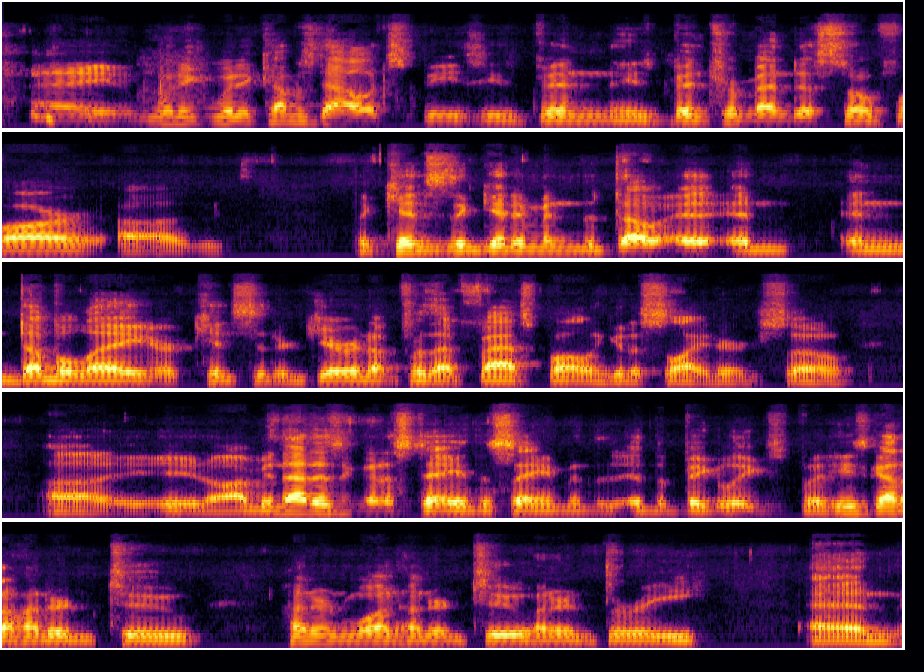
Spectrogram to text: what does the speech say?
hey, when it when it comes to Alex Speas, he's been he's been tremendous so far. Uh, the kids that get him in the in in double A are kids that are gearing up for that fastball and get a slider. So, uh, you know, I mean, that isn't going to stay the same in the in the big leagues. But he's got 102, 101, 102, 103, and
